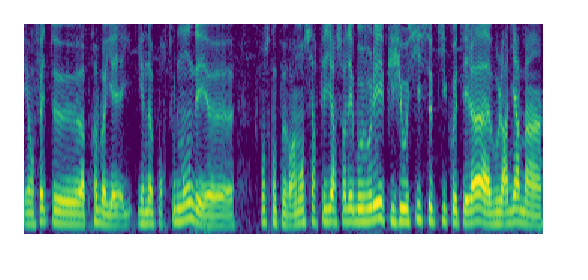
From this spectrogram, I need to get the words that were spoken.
Et en fait, après, bah, il y, en a pour tout le monde. Et je pense qu'on peut vraiment se faire plaisir sur des Beaujolais. Et puis j'ai aussi ce petit côté-là à vouloir dire, ben,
